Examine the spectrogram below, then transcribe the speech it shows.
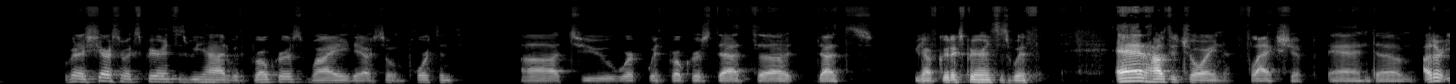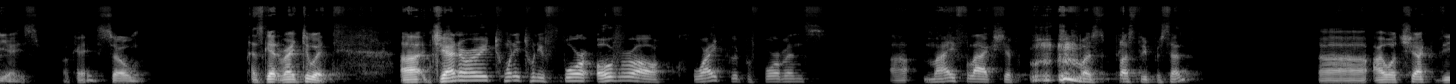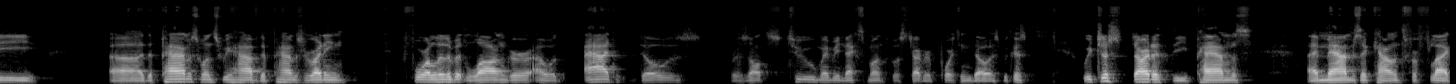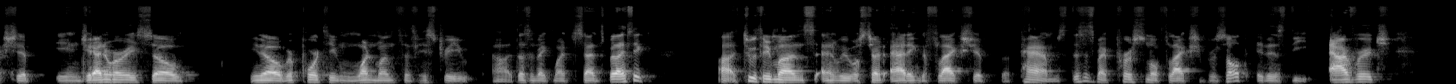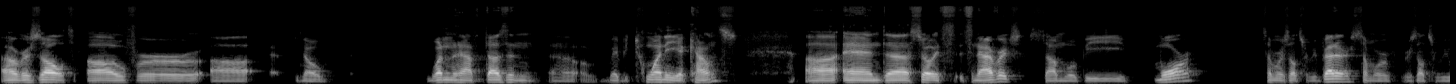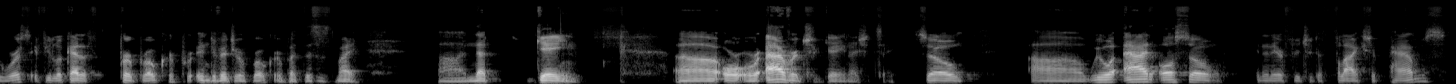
we're going to share some experiences we had with brokers, why they are so important uh, to work with brokers that uh, that you have good experiences with, and how to join Flagship and um, other EAs. Okay, so let's get right to it. Uh, January 2024 overall, quite good performance. Uh, my flagship was plus three percent. Uh, I will check the uh, the PAMMs, once we have the PAMMs running for a little bit longer, I would add those results to maybe next month we'll start reporting those because we just started the PAMMs and MAMMs accounts for flagship in January. So, you know, reporting one month of history uh, doesn't make much sense. But I think uh, two, three months, and we will start adding the flagship PAMMs. This is my personal flagship result. It is the average uh, result over uh, you know one and a half dozen, uh, maybe 20 accounts. Uh, and uh, so it's it's an average. Some will be more, some results will be better, some results will be worse if you look at it per broker, per individual broker. But this is my uh, net gain or, or average gain, I should say. So we will add also in the near future the flagship PAMMs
